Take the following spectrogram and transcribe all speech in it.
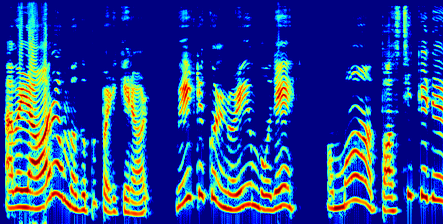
அவள் ஆறாம் வகுப்பு படிக்கிறாள். வீட்டுக்குள் நுழையும் போதே அம்மா பசிக்குது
